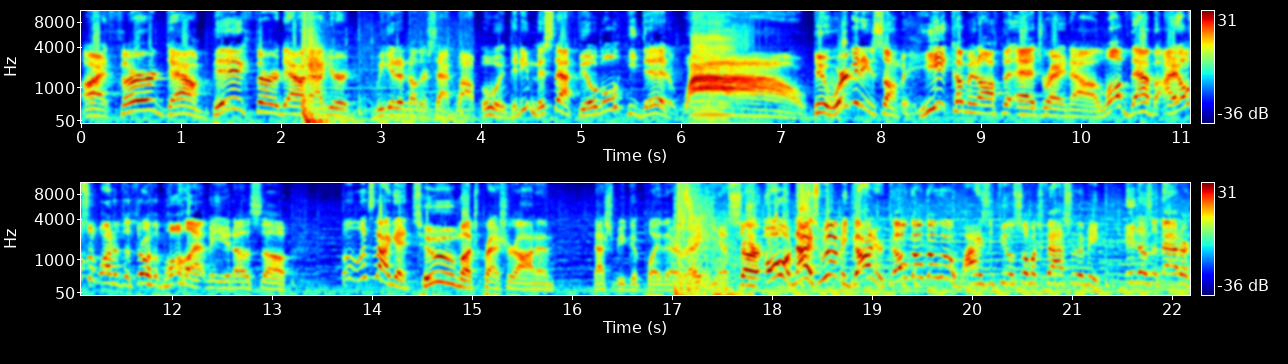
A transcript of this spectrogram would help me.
All right, third down. Big third down out here. We get another sack. Wow. Oh, did he miss that field goal? He did. Wow. Dude, we're getting some heat coming off the edge right now. I love that, but I also wanted to throw the ball at me, you know, so well, let's not get too much pressure on him. That should be a good play there, right? Yes, sir. Oh, nice. We might be gone here. Go, go, go, go. Why does he feel so much faster than me? It doesn't matter.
